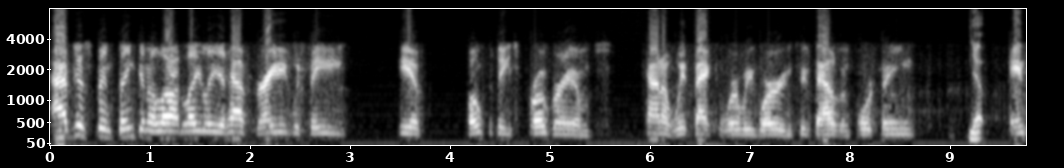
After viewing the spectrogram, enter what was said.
I've just been thinking a lot lately at how great it would be if both of these programs kind of went back to where we were in 2014 Yep. and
